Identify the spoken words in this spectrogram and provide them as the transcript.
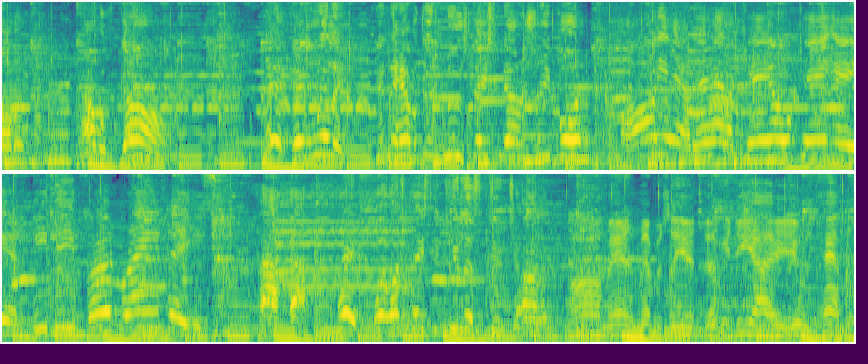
That was it, Bubba. I was gone. Hey, hey, Willie, didn't they have a good blues station down in Shreveport? Oh yeah, they had a KOKA and BB Bird Brain Davis. hey, what, what station did you listen to, Charlie? Oh man, in Memphis they had WDIA. It was happening,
